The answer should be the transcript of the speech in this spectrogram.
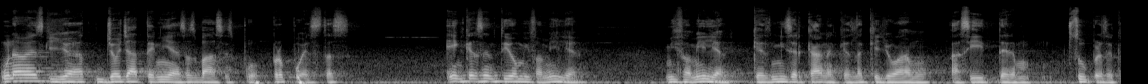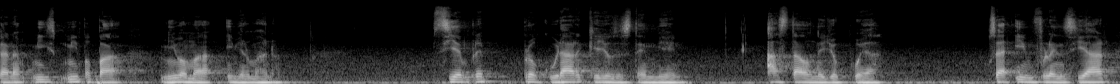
Una vez que yo yo ya tenía esas bases propuestas, ¿en qué sentido mi familia? Mi familia, que es mi cercana, que es la que yo amo, así súper cercana, mi, mi papá, mi mamá y mi hermano. Siempre procurar que ellos estén bien, hasta donde yo pueda. O sea, influenciar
